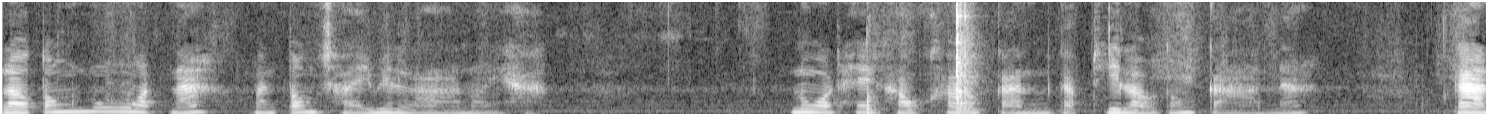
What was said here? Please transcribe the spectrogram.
เราต้องนวดนะ มันต้องใช้เวลาหน่อยค่ะ นวดให้เขาเข้ากันกับที่เราต้องการนะ การ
